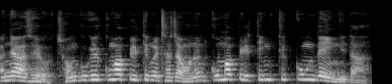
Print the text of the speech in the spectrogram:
안녕하세요. 전국의 꼬마 빌딩을 찾아오는 꼬마 빌딩 특공대입니다.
